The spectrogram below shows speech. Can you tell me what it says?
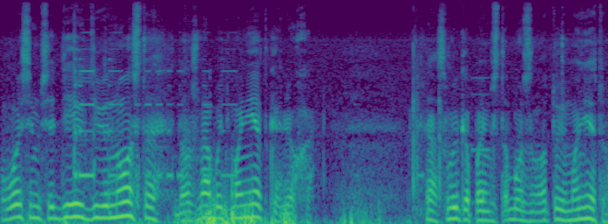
89,90 должна быть монетка, Леха. Сейчас выкопаем с тобой золотую монету.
